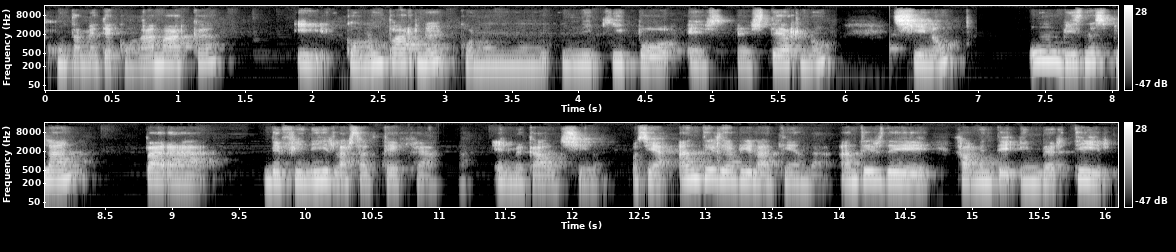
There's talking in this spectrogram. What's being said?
juntamente con la marca y con un partner, con un, equipo externo chino, un business plan para definir la estrategia en el mercado chino. O sea, antes de abrir la tienda, antes de realmente invertir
